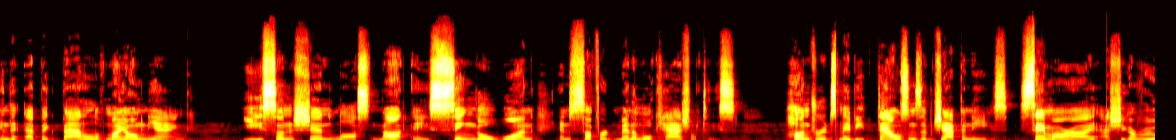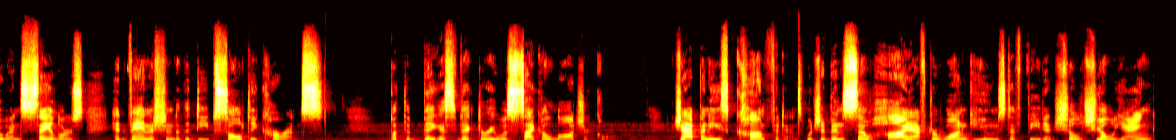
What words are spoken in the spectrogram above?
in the epic Battle of Myeongnyang. Yi Sun Shin lost not a single one and suffered minimal casualties. Hundreds, maybe thousands of Japanese, samurai, ashigaru, and sailors had vanished into the deep salty currents. But the biggest victory was psychological. Japanese confidence, which had been so high after Won Gyun's defeat at Yang,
